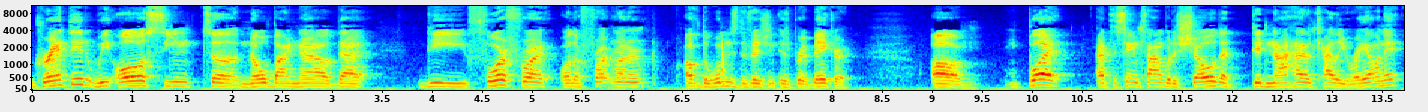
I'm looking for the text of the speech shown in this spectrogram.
Granted, we all seem to know by now that the forefront or the front runner of the women's division is Britt Baker. Um, but at the same time, with a show that did not have Kylie Rae on it,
